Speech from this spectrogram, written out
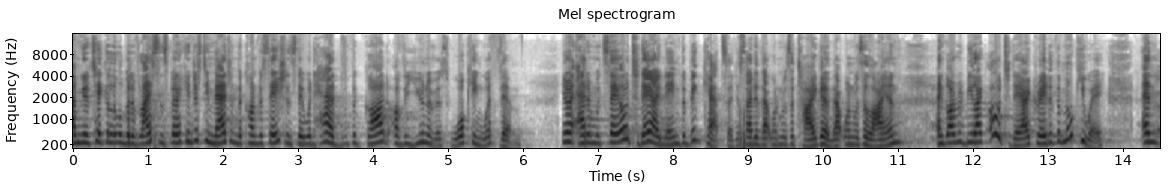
I'm going to take a little bit of license, but I can just imagine the conversations they would have with the God of the universe walking with them. You know, Adam would say, Oh, today I named the big cats. I decided that one was a tiger and that one was a lion. And God would be like, Oh, today I created the Milky Way. And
